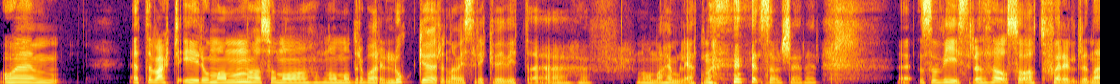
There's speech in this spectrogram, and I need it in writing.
Og etter hvert i romanen, altså nå, nå må dere bare lukke ørene hvis dere ikke vil vite eh, noen av hemmelighetene som skjer her, Eh, så viser det seg også at foreldrene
